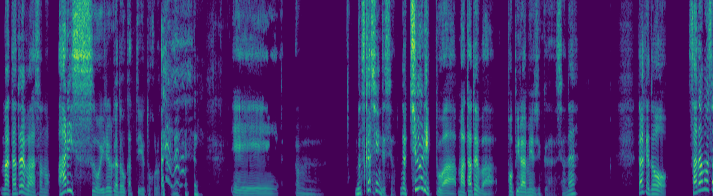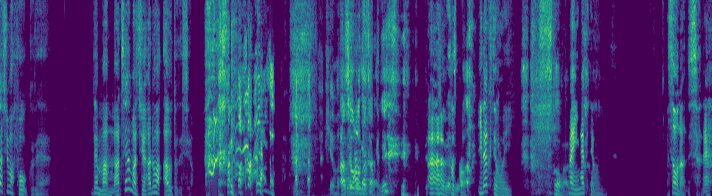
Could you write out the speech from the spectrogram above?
まあ、例えば、その、アリスを入れるかどうかっていうところですね。え えー、うん。難しいんですよ。でチューリップは、まあ、例えば、ポピュラーミュージックなんですよね。だけど、さだまさしはフォークで、で、まあ、松山千春はアウトですよ。いや、まあ、多少だからね。ああ、そうそう。いなくてもいい。そうなんまあ、いなくてもいい。そうなんですよね。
